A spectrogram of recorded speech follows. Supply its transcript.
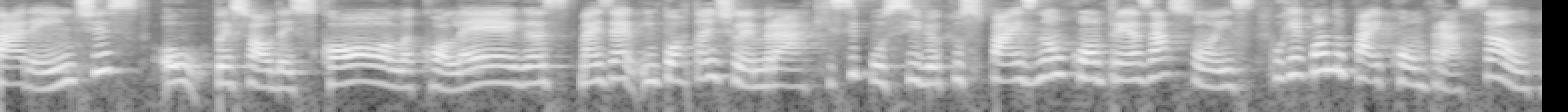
parentes ou pessoal da escola, colegas, mas é importante lembrar que, se possível, que os pais não comprem as ações, porque quando o pai compra a ação,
